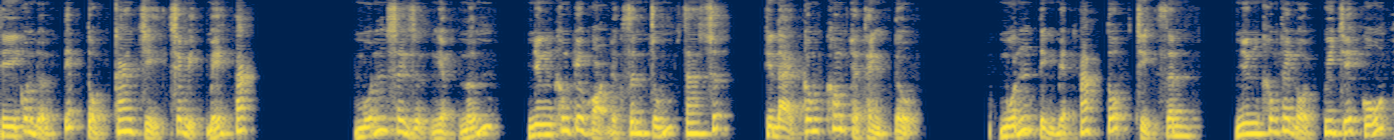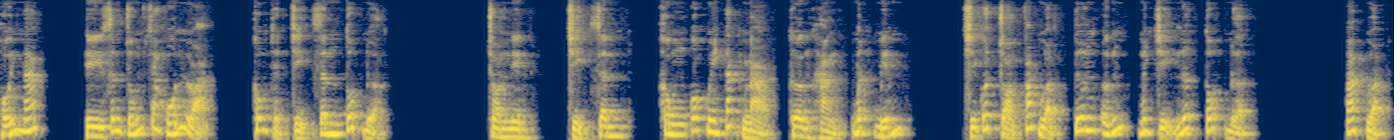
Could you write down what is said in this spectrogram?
thì con đường tiếp tục cai trị sẽ bị bế tắc. muốn xây dựng nghiệp lớn nhưng không kêu gọi được dân chúng ra sức thì đại công không thể thành tựu. Muốn tìm biện pháp tốt trị dân nhưng không thay đổi quy chế cũ thối nát thì dân chúng sẽ hỗn loạn, không thể trị dân tốt được. Cho nên trị dân không có quy tắc nào thường hằng bất biến, chỉ có chọn pháp luật tương ứng mới trị nước tốt được. Pháp luật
